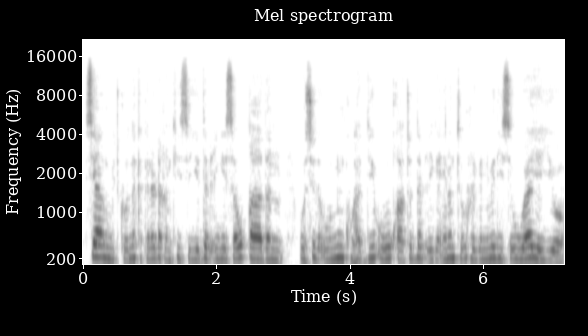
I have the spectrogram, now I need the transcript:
si aanu midkoodna ka kale dhaqankiisa iyo dabcigiisa u qaadan. Oo sida uu ninku haddii uu u qaato dabciga inanta u raganimadiisa u waayayo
